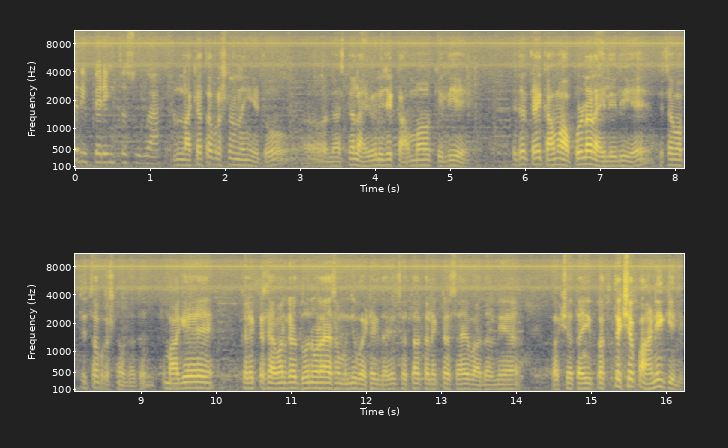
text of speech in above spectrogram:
ते रिपेअरिंगचं सुरू आहे. नाक्याचा प्रश्न नाही आहे तो. नॅशनल हायवेने जे कामं केली आहे त्याच्यात काही कामं अपूर्ण राहिलेली आहे त्याच्या बाबतीतचा प्रश्न होता तो. मागे कलेक्टर साहेबांकडे दोन वेळा यासंबंधी बैठक झाली. स्वतः कलेक्टर साहेब आदरणीय पक्षताई प्रत्यक्ष पाहणी केली.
